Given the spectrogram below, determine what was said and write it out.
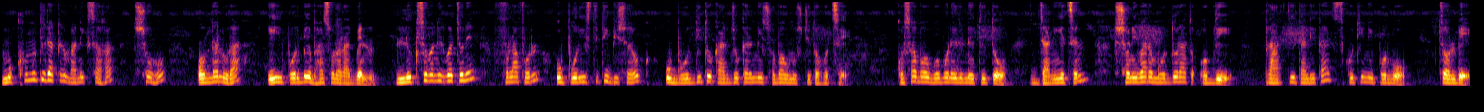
মুখ্যমন্ত্রী ডাক্তার মানিক সাহা সহ অন্যান্যরা এই পর্বে ভাষণ রাখবেন। লোকসভা নির্বাচনে ফলাফল ও পরিস্থিতি বিষয়ক ও বর্ধিত কার্যকারিণী সভা অনুষ্ঠিত হচ্ছে। কোষাবাউ ভবনের নেতৃত্ব জানিয়েছেন, শনিবার মধ্যরাত অবধি প্রার্থী তালিকায় স্কুটিনি পর্ব চলবে।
